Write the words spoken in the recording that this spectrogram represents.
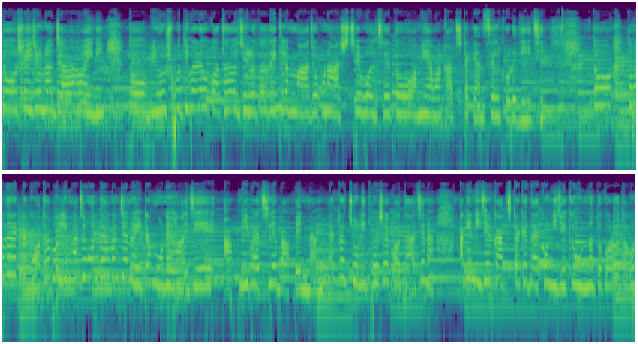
তো সেই জন্য যাওয়া হয়নি। তো বৃহস্পতিবারেও কথা হয়েছিল। তো দেখলাম মা যখন আসছে বলছে, তো আমি আমার কাজটা ক্যান্সেল করে দিয়েছি। তো কথা বলি মাঝে মধ্যে আমার যেন এটা মনে হয় যে আপনি বাঁচলে বাপের নাম। একটা চলিত ভাষায় কথা আছে না? আগে নিজের কাজটাকে দেখো, নিজেকে উন্নত করো, তখন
